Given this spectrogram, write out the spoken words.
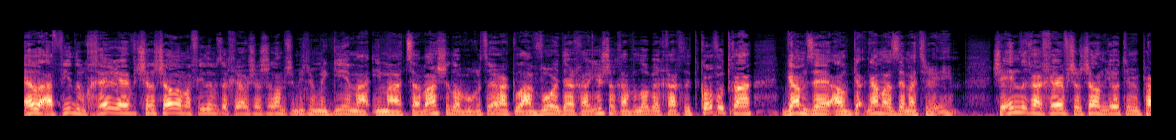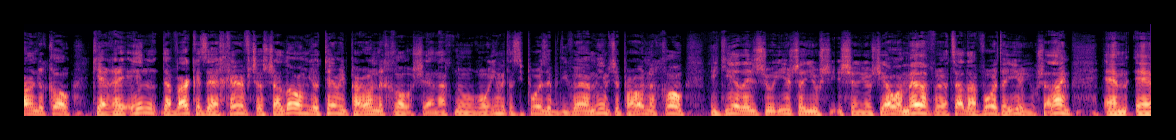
אלא אפילו חרב של שלום, אפילו אם זה חרב של שלום, שמישהו מגיע עם, עם הצבא שלו והוא רוצה רק לעבור דרך העיר שלך ולא בהכרח לתקוף אותך, גם, זה, גם על זה מתירים. שאין לך חרב של שלום יותר מפרעה נכרו, כי הרי אין דבר כזה חרב של שלום יותר מפרעה נכרו, שאנחנו רואים את הסיפור הזה בדברי הימים, שפרעה נכרו הגיע לאיזושהי עיר של, יוש, של יאשיהו המלך ורצה לעבור את העיר, ירושלים, אה,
